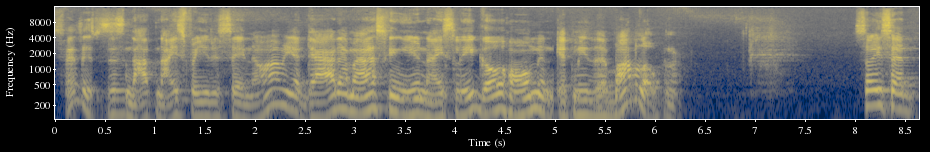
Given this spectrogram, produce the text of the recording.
He says, This is not nice for you to say no. I'm your dad. I'm asking you nicely, go home and get me the bottle opener. So he said,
